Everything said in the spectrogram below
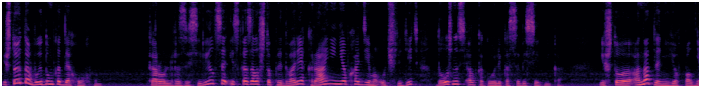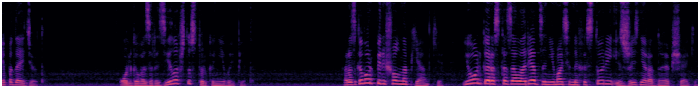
и что это выдумка для хохмы. Король развеселился и сказал, что при дворе крайне необходимо учредить должность алкоголика-собеседника, и что она для нее вполне подойдет. Ольга возразила, что столько не выпьет. Разговор перешел на пьянки, и Ольга рассказала ряд занимательных историй из жизни родной общаги.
